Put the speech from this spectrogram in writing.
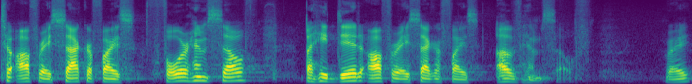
to offer a sacrifice for himself, but he did offer a sacrifice of himself, right?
